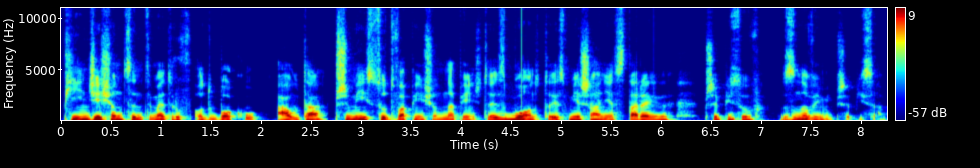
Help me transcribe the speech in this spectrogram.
50 cm od boku auta przy miejscu 2,50 na 5. To jest błąd, to jest mieszanie starych przepisów z nowymi przepisami.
